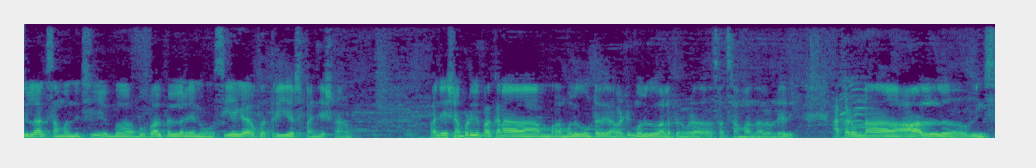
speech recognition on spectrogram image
జిల్లాకు సంబంధించి భూపాలపల్లిలో నేను సీఏగా ఒక త్రీ ఇయర్స్ పనిచేసినాను. పనిచేసినప్పుడు ఈ పక్కన ములుగు ఉంటుంది కాబట్టి ములుగు వాళ్ళతో కూడా సత్సంబంధాలు ఉండేది. అక్కడ ఉన్న ఆల్ వింగ్స్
